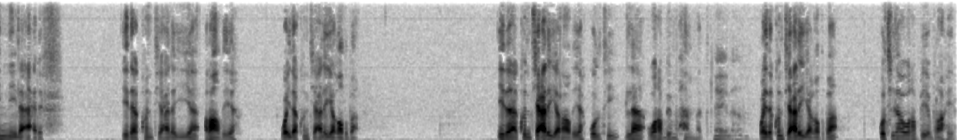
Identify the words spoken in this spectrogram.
إني لأعرف إذا كنت علي راضية وإذا كنت علي غضبة. إذا كنت علي راضية قلت لا ورب محمد. نعم. وإذا كنت علي غضبة قلت لا ورب إبراهيم.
